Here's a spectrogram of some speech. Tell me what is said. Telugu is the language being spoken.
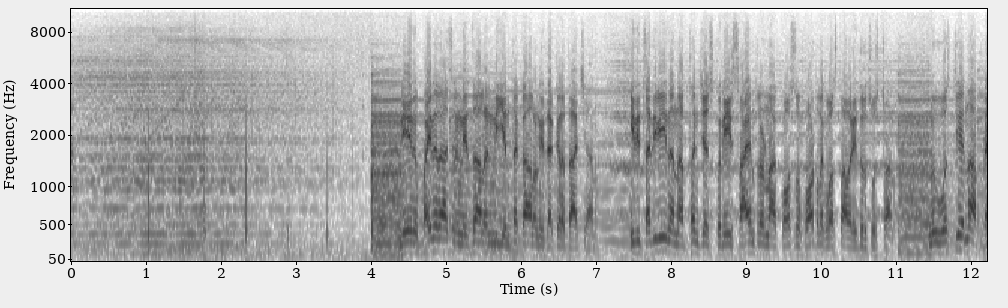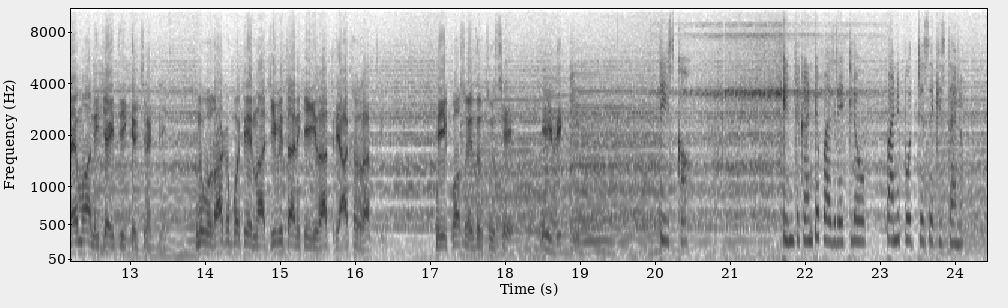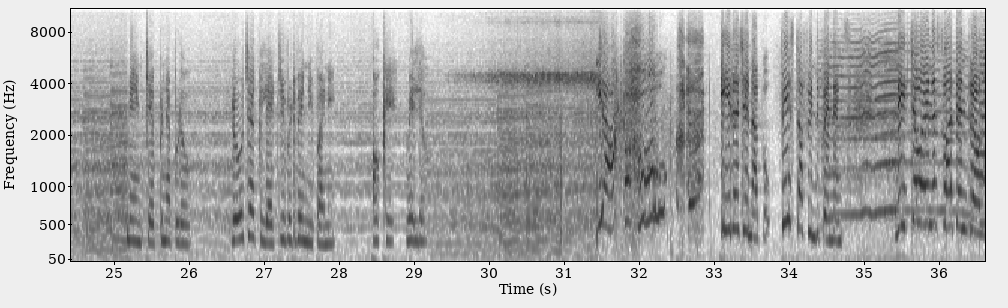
నేను పైన రాసిన నిజాలన్నీ ఎంతకాలం నీ దగ్గర దాచాను. ఇది చదివి నన్ను అర్థం చేసుకుని సాయంత్రం నా కోసం హోటల్కి వస్తావని ఎదురు చూస్తాను. నువ్వు వస్తే నా ప్రేమ నిజాయితీ గెలిచినట్టే. నువ్వు రాకపోతే నా జీవితానికి ఈ రాత్రి ఆఖరి రాత్రి. నీ కోసం ఎదురు చూసే ఈ విక్కీ. తీసుకో. ఇంతకంటే పది రెట్లు పని పూర్తి చేసేకిస్తాను. నేను చెప్పినప్పుడు రోజాకి లెటర్ ఇవ్వడమే నీ పని. ఓకే వెళ్ళు. ఈరోజే నాకు ఫీస్ట్ ఆఫ్ ఇండిపెండెన్స్ నిజమైన స్వాతంత్రం.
